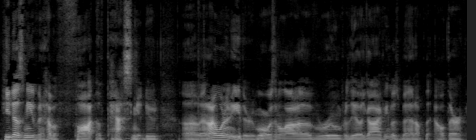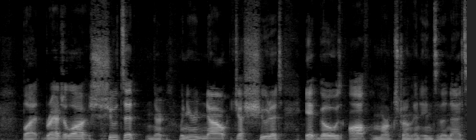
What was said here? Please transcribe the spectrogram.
He doesn't even have a thought of passing it, dude. Um, and I wouldn't either. There wasn't a lot of room for the other guy. I think it was Benn up out there. But Radulov shoots it. When you're now, just shoot it. It goes off Markstrom and into the net.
